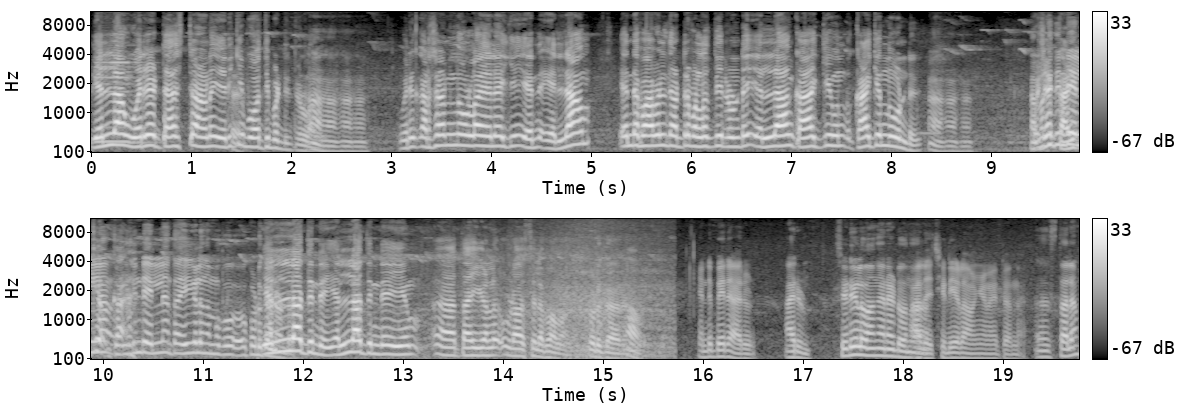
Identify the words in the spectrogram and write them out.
എല്ലാം ഒരേ ടേസ്റ്റാണ് എനിക്ക് ബോധ്യപ്പെട്ടിട്ടുള്ളത്. ഒരു കർഷകൻ എന്നുള്ളതിലേക്ക് എല്ലാം എന്റെ ഭാവിയിൽ നട്ട് വളർത്തിയിട്ടുണ്ട്. എല്ലാം കായ്ക്കും കായ്ക്കുന്നുമുണ്ട്. ഇതിന്റെ എല്ലാം ഇതിന്റെ എല്ലാം തൈകൾ നമുക്ക് കൊടുക്കാം എല്ലാത്തിന്റെ എല്ലാത്തിന്റെയും തൈകൾ ഇവിടെ സുലഭമാണ്. കൊടുക്കാറുണ്ട്. എന്റെ പേര് അരുൺ. അരുൺ. ചെടികൾ വാങ്ങാനായിട്ട് വന്നത് അതെ ചെടികൾ വാങ്ങാനായിട്ട് വന്ന സ്ഥലം?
